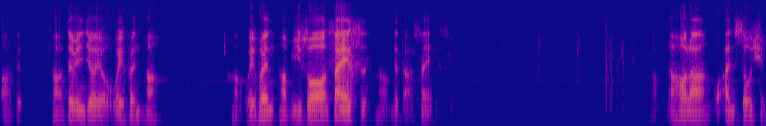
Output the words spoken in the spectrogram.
啊，对，啊，这边就有微分哈，好，微分啊，比如说 sin x，好，就打 sin x。然后呢，我按搜寻，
